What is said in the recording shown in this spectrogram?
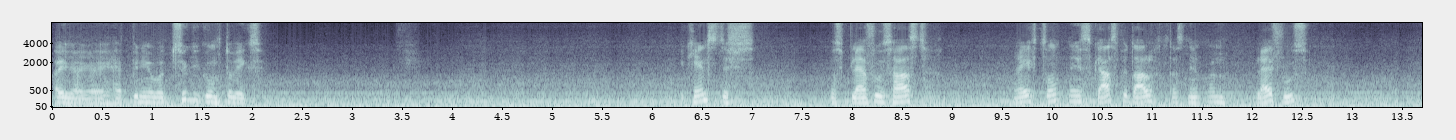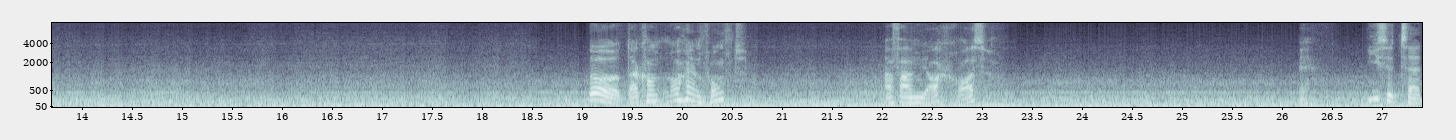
Eieiei, heute bin ich aber zügig unterwegs. Du kennst das, was Bleifuß heißt. Rechts unten ist Gaspedal, das nennt man Bleifuß. So, da kommt noch ein Punkt. Da fahren wir auch raus. Ja, diese Zeit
